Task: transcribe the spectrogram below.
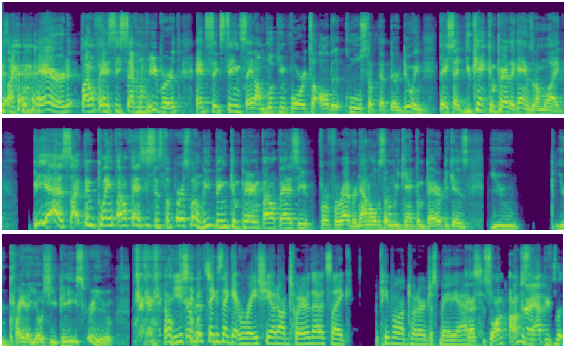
So I compared Final Fantasy 7 Rebirth and 16, saying I'm looking forward to all the cool stuff that they're doing. They said you can't compare the games, and I'm like. BS. I've been playing Final Fantasy since the first one. We've been comparing Final Fantasy for forever. Now all of a sudden we can't compare because you you pray to Yoshi P. Screw you. you see the things that get ratioed on Twitter though? It's like people on Twitter are just Like, I- maniacs. so I'm I'm just All right. happy for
